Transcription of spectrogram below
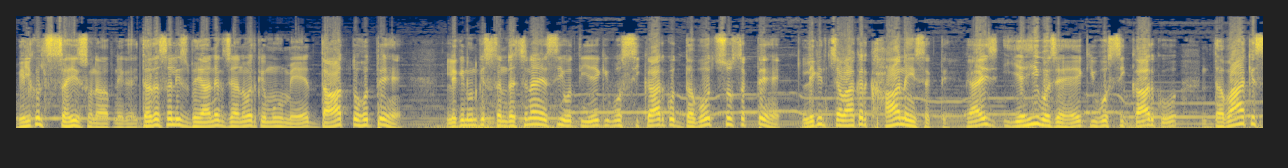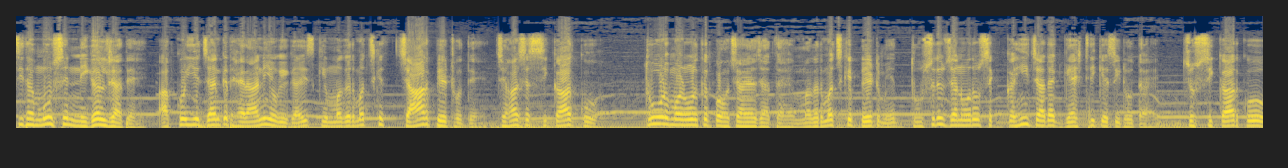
बिल्कुल सही सुना आपने गाइज़ दरअसल इस भयानक जानवर के मुँह में दांत तो होते हैं लेकिन उनकी संरचना ऐसी होती है कि वो शिकार को दबोच सो सकते हैं, लेकिन चबाकर खा नहीं सकते। गाइज़ यही वजह है कि वो शिकार को दबा के सीधा मुँह से निगल जाते हैं। आपको ये जानकर हैरानी होगी गाइज़ कि मगरमच्छ के चार पेट होते हैं, जहाँ से शिकार को तोड़ मरोड़ कर पहुँचाया जाता है। मगरमच्छ के पेट में दूसरे जानवरों से कहीं ज़्यादा गैस्ट्रिक एसिड होता है, जो शिकार को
